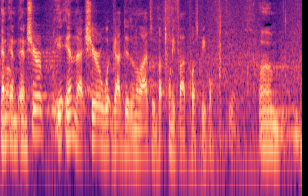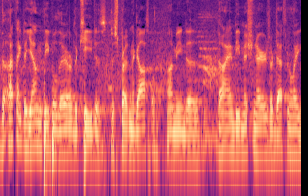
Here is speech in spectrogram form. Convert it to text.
And, and, and share, in that, share what God did in the lives of about 25 plus people. Yeah. Um, the, I think the young people there are the key to, to spreading the gospel. I mean, the, the IMB missionaries are definitely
